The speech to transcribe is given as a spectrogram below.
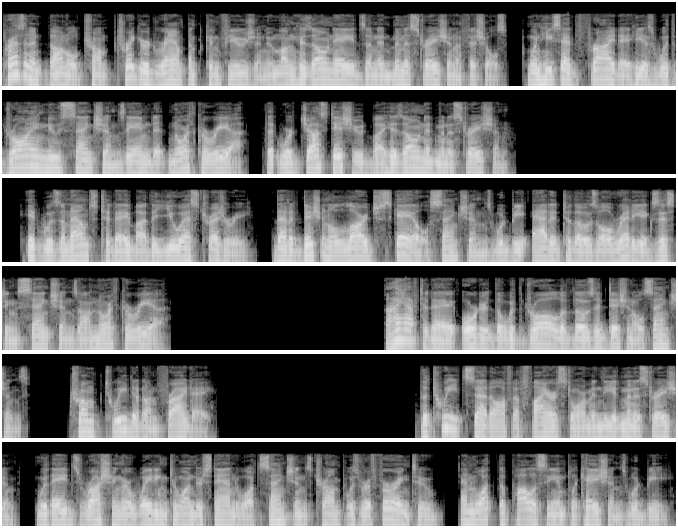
President Donald Trump triggered rampant confusion among his own aides and administration officials when he said Friday he is withdrawing new sanctions aimed at North Korea that were just issued by his own administration. It was announced today by the U.S. Treasury that additional large-scale sanctions would be added to those already existing sanctions on North Korea. I have today ordered the withdrawal of those additional sanctions, Trump tweeted on Friday. The tweet set off a firestorm in the administration, with aides rushing or waiting to understand what sanctions Trump was referring to and what the policy implications would be.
